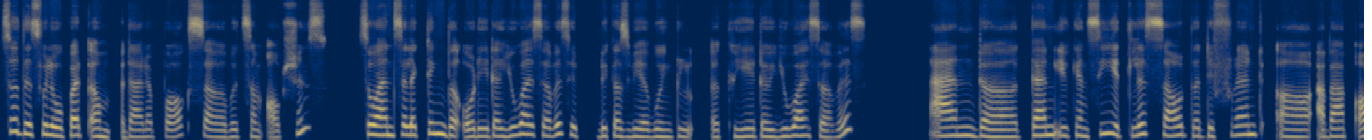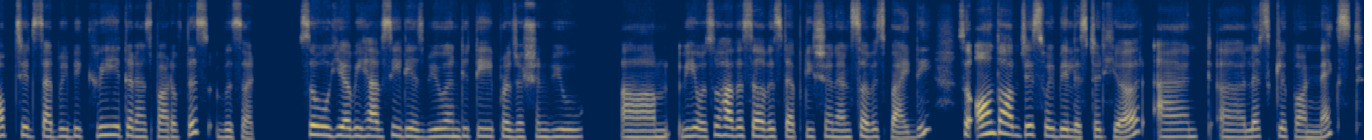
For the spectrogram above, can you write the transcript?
So this will open a dialog box uh, with some options. So I'm selecting the OData UI service because we are going to uh, create a UI service. And uh, then you can see it lists out the different uh, ABAP objects that will be created as part of this wizard. So here we have CDS view entity, projection view, um, we also have a service definition and service by binding. So all the objects will be listed here and uh, let's click on next.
